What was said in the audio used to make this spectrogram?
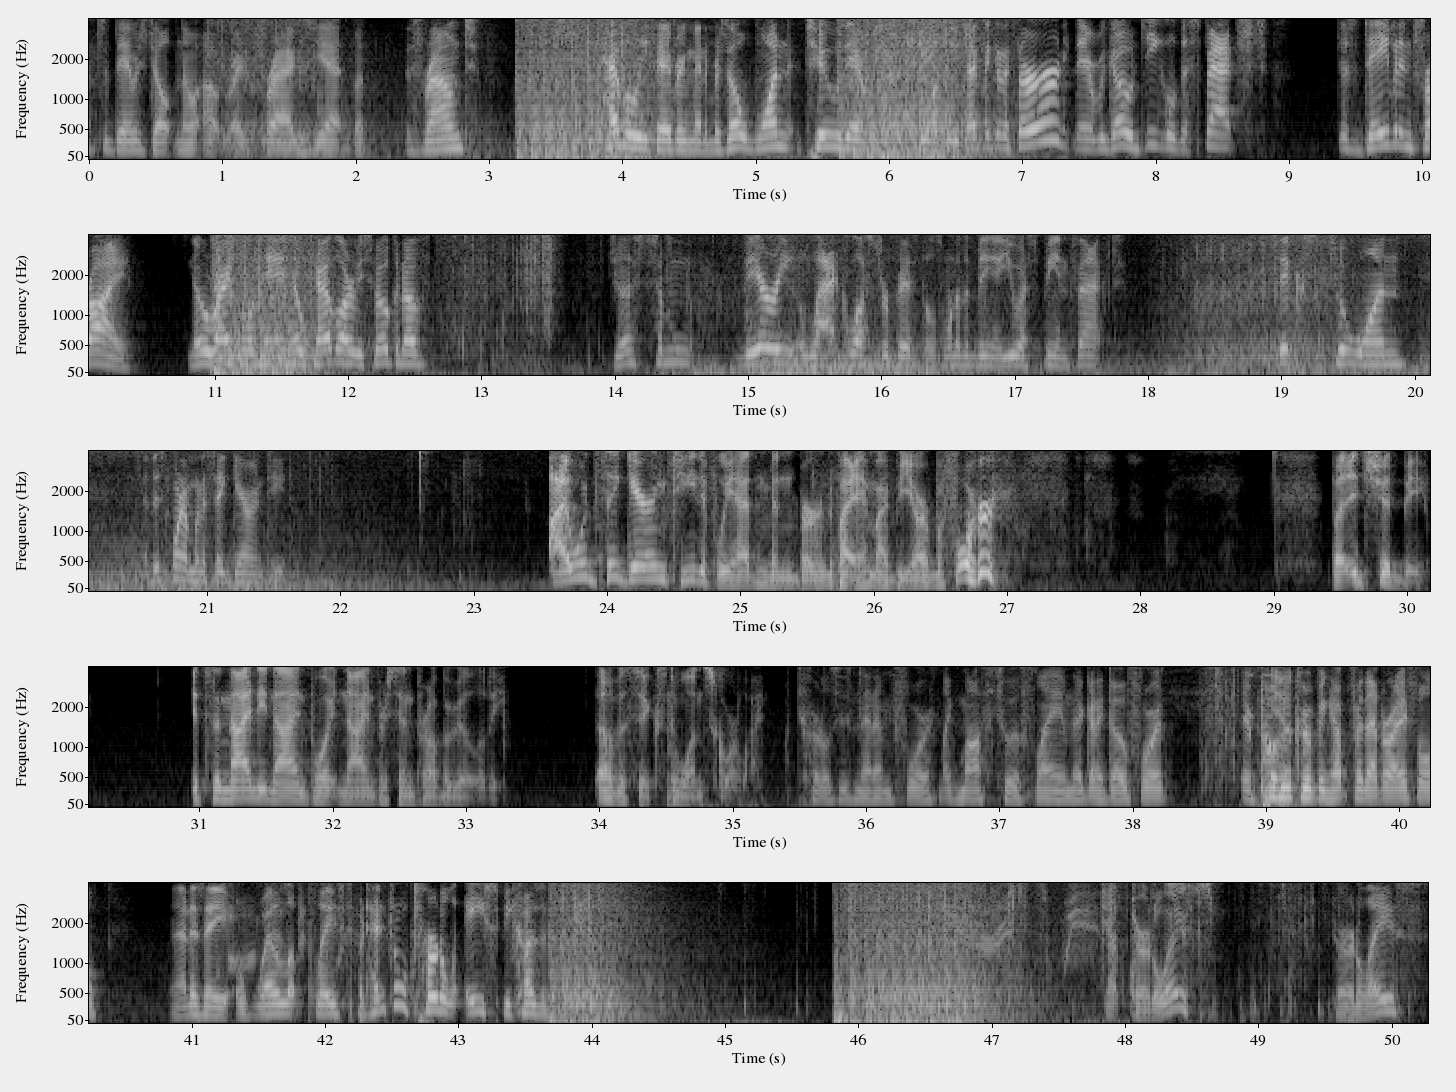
Lots of damage dealt, no outright frags yet, but this round heavily favoring Made in Brazil. One, two, there we go. Two on the side, make it a third. There we go. Deagle dispatched. Just David and Try. No rifle in hand, no Kevlar to be spoken of. Just some very lackluster pistols, one of them being a USP, in fact. Six to one. At this point, I'm going to say guaranteed. I would say guaranteed if we hadn't been burned by MIBR before. but it should be. It's a 99.9% probability of a 6 to 1 scoreline. Turtles using that M4 like moths to a flame. They're going to go for it. They're both yeah. grouping up for that rifle. And that is a well-placed potential turtle ace because of it. Yep, turtle ace. Turtle ace.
